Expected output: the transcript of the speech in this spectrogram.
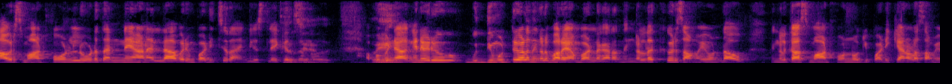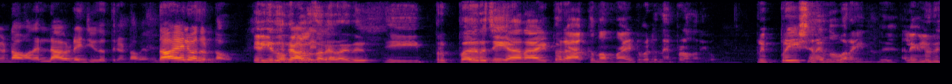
ആ ഒരു സ്മാർട്ട് ഫോണിലൂടെ തന്നെയാണ് എല്ലാവരും പഠിച്ച് റാങ്ക് ലിസ്റ്റിലേക്ക് എത്തുന്നത്. അപ്പൊ പിന്നെ അങ്ങനെ ഒരു ബുദ്ധിമുട്ടുകൾ നിങ്ങൾ പറയാൻ പാടില്ല. കാരണം നിങ്ങൾക്ക് ഒരു സമയം ഉണ്ടാവും. നിങ്ങൾക്ക് ആ സ്മാർട്ട് ഫോൺ നോക്കി പഠിക്കാനുള്ള സമയം ഉണ്ടാവും. അത് എല്ലാവരുടെയും ജീവിതത്തിൽ ഉണ്ടാവും. എന്തായാലും അത് ഉണ്ടാവും. എനിക്ക് തോന്നിയിട്ടുള്ളത് സാറേ അതായത് ഈ പ്രിപ്പയർ ചെയ്യാനായിട്ട് ഒരാൾക്ക് നന്നായിട്ട് പറ്റുന്ന എപ്പോഴാണെന്നറിയോ പ്രിപ്പറേഷൻ എന്ന് പറയുന്നത് അല്ലെങ്കിൽ ഒരു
